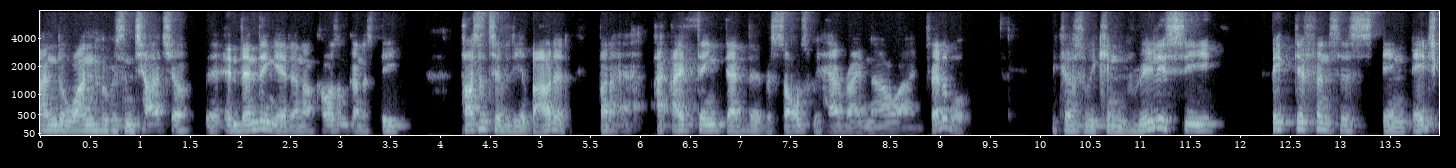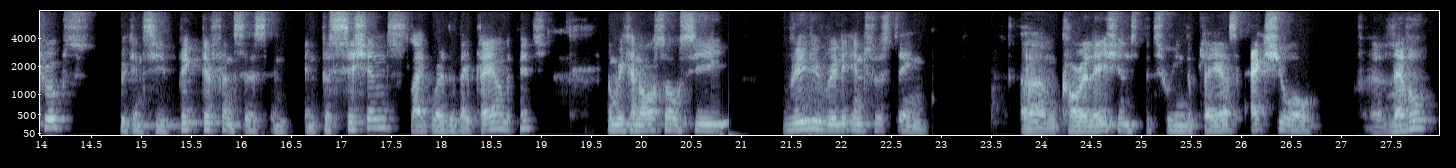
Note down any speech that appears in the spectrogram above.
I'm the one who's in charge of uh, inventing it, and of course, I'm going to speak positively about it. But I, I think that the results we have right now are incredible, because we can really see big differences in age groups. We can see big differences in, in positions, like where do they play on the pitch and we can also see really, really interesting um, correlations between the players' actual uh, level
